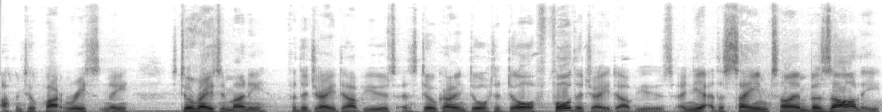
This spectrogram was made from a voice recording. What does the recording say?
up until quite recently still raising money for the JWs and still going door to door for the JWs, and yet at the same time, bizarrely,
